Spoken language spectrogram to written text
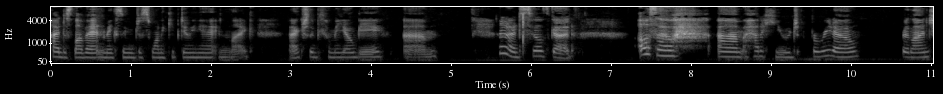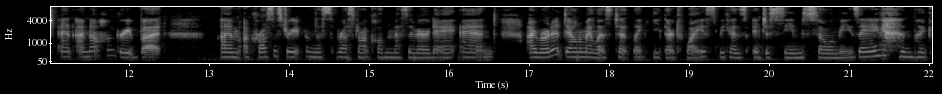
I just love it and makes me just want to keep doing it and like actually become a yogi. Um, I don't know, it just feels good. Also, um, I had a huge burrito for lunch and I'm not hungry, but I'm across the street from this restaurant called Mesa Verde, and I wrote it down on my list to like eat there twice because it just seemed so amazing and like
